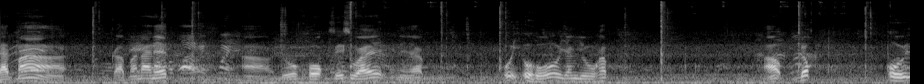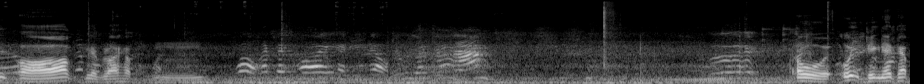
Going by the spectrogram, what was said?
จัดมากลับมาหน้าเน็ตอ้าวดูโคกสวยๆนี่ครับอุ้ยโอ้โหยังอยู่ครับเอายกโอ้ยออกเรียบร้อยครับอืม ว่ากันไปคอยกันดีแล้วสามโอ้ยอุ้ยพลิกเน็ตครับ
